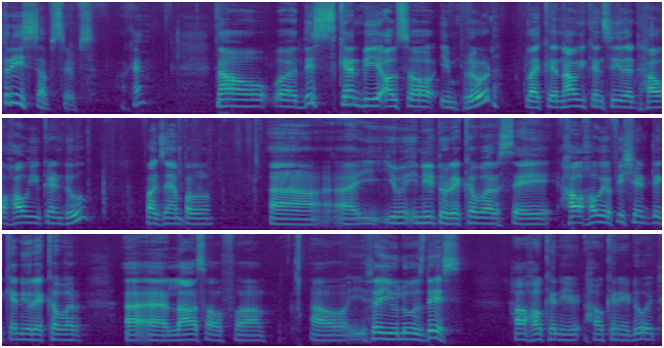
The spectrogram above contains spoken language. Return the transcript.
3 substripes. Okay. Now, uh, this can be also improved like now you can see that how, how you can do for example uh, uh, you, you, need to recover say how, how efficiently can you recover uh, loss of say you lose this how, how can you how can you do it?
